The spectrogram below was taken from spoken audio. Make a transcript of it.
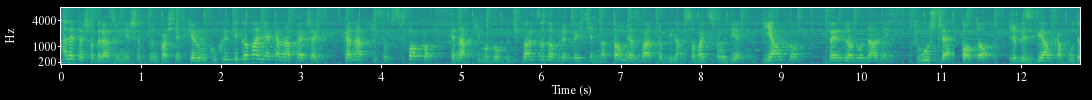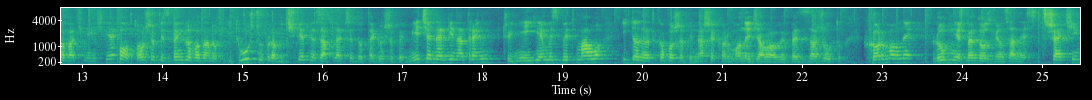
ale też od razu nie szedłbym właśnie w kierunku krytykowania kanapeczek. Kanapki są spoko, kanapki mogą być bardzo dobrym wyjściem, natomiast warto bilansować swoją dietę. Białko, węglowodany, tłuszcze po to, żeby z białka budować mięśnie, po to, żeby z węglowodanów i tłuszczów robić świetne zaplecze do tego, żeby mieć energię na trening, czyli nie jemy zbyt mało i dodatkowo, żeby nasze hormony działały bez zarzutu. Hormony również będą związane z trzecim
